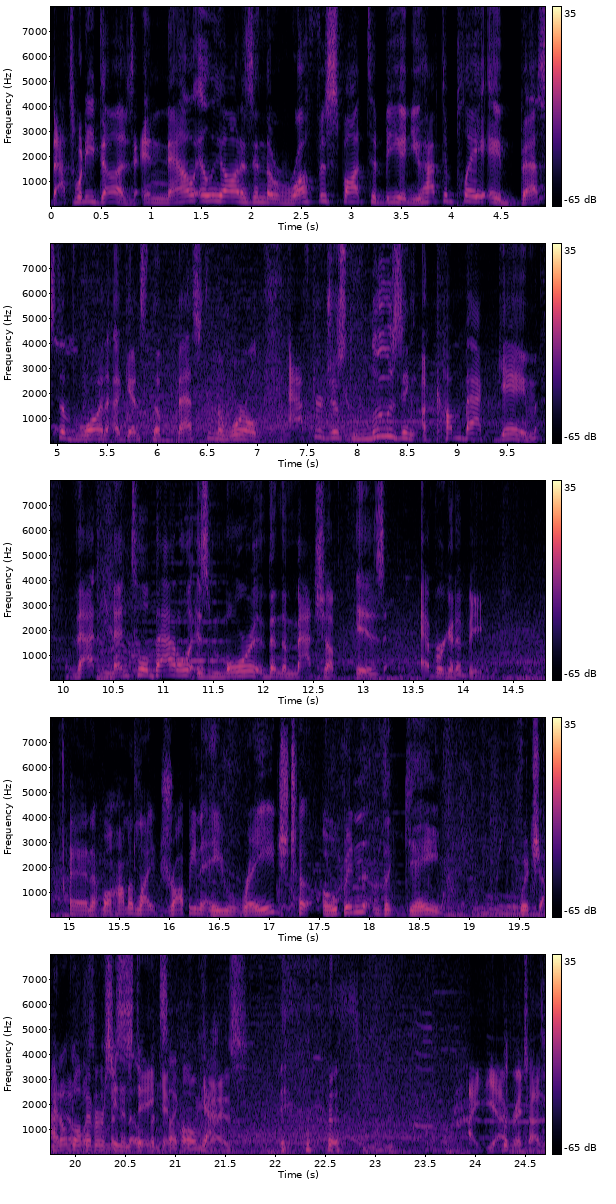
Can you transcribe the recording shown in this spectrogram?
that's what he does. And now Ilion is in the roughest spot to be in. You have to play a best of one against the best in the world after just losing a comeback game. That mental battle is more than the matchup is ever going to be. And Mohamed Light dropping a rage to open the game, which I don't That know if I've ever seen an open cycle. home, Yeah. guys. Yeah, Rich. I was,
